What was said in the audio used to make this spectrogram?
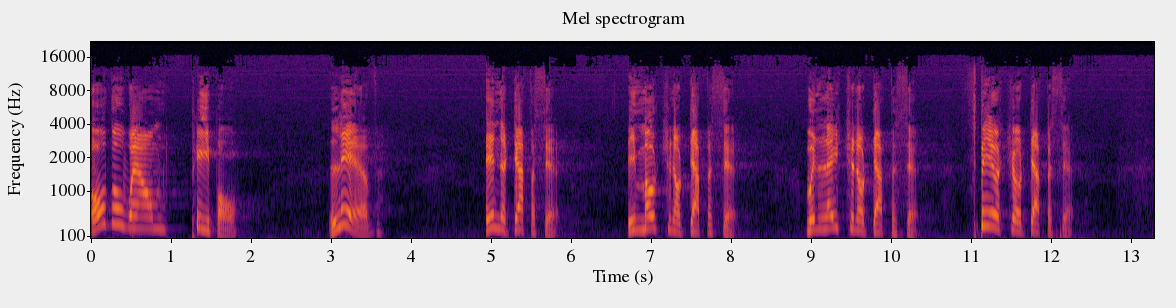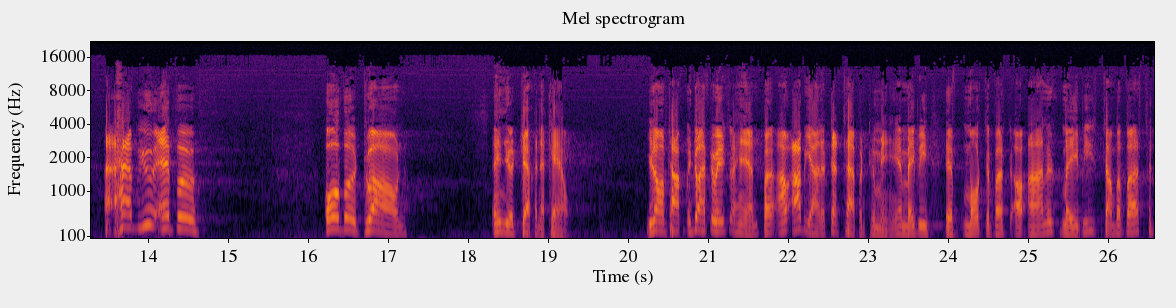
Overwhelmed people live in the deficit emotional deficit, relational deficit, spiritual deficit. Uh, have you ever overdrawn in your checking account? You know what I'm talking You don't have to raise your hand, but I'll, I'll, be honest, that's happened to me. And maybe if most of us are honest, maybe some of us have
